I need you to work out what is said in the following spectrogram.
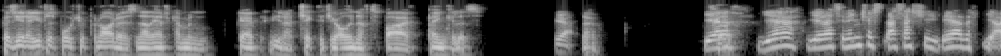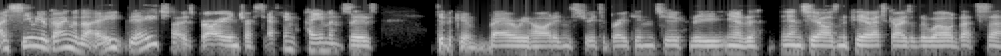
Because you know, you've just bought your Panados and now they have to come and grab, you know, check that you're old enough to buy painkillers. Yeah. No. Yeah, so. yeah, yeah. That's an interest. That's actually, yeah, the, yeah. I see where you're going with that. Age, the age that is very interesting. I think payments is typically a very hard industry to break into. The you know the, the NCRs and the POS guys of the world. That's uh,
